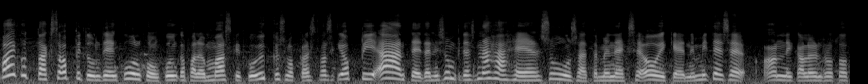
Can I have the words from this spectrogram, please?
Vaikuttaako oppituntien kulkuun kuinka paljon maskit, kun ykkösluokkalaiset varsinkin oppii äänteitä, niin sun pitäisi nähdä heidän suunsa, että meneekö se oikein. Niin miten se Annika Lönnrot on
